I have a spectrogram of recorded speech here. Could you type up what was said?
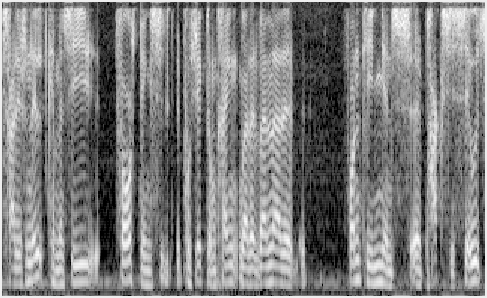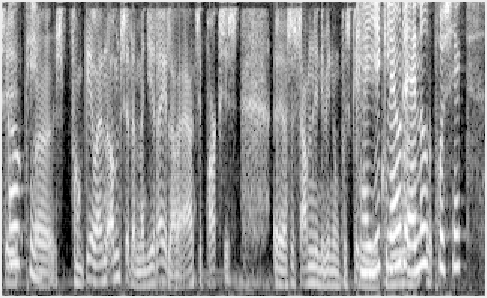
traditionelt, kan man sige, forskningsprojekt omkring, hvordan, hvordan er det frontlinjens øh, praksis ser ud til okay. øh, fungere, hvordan omsætter man de regler, der er til praksis, øh, og så sammenligner vi nogle forskellige Kan I ikke kommuner. lave det andet projekt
